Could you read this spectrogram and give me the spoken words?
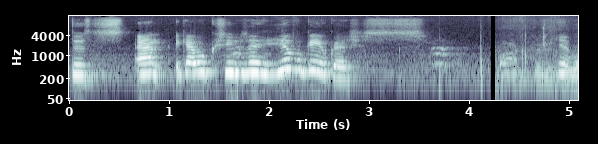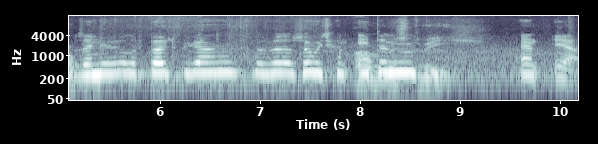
Dus, en ik heb ook gezien, er zijn heel veel geocaches. Ja, we zijn nu heel even buiten gegaan. We willen zoiets gaan eten. En ja.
